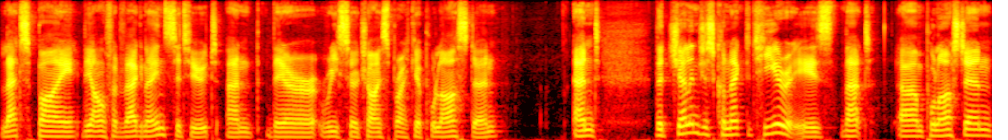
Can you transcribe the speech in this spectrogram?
led by the Alfred Wegener Institute and their research icebreaker Polarstern. And the challenges connected here is that um, Polarstern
